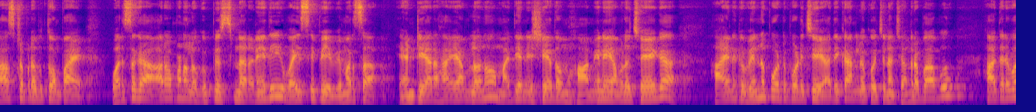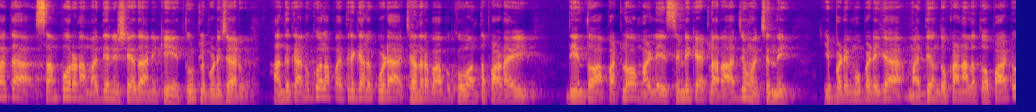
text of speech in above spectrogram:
రాష్ట్ర ప్రభుత్వంపై వరుసగా ఆరోపణలు గుప్పిస్తున్నారనేది వైసీపీ విమర్శ. ఎన్టీఆర్ హయాంలోనూ మద్య నిషేధం హామీని అమలు చేయగా ఆయనకు వెన్నుపోటు పొడిచి అధికారంలోకి వచ్చిన చంద్రబాబు ఆ తర్వాత సంపూర్ణ మద్య నిషేధానికి తూట్లు పొడిచారు. అందుకు అనుకూల పత్రికలు కూడా చంద్రబాబుకు వంతపాడాయి. దీంతో అప్పట్లో మళ్ళీ సిండికేట్ల రాజ్యం వచ్చింది. ఇబ్బడి ముబ్బడిగా మద్యం దుకాణాలతో పాటు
